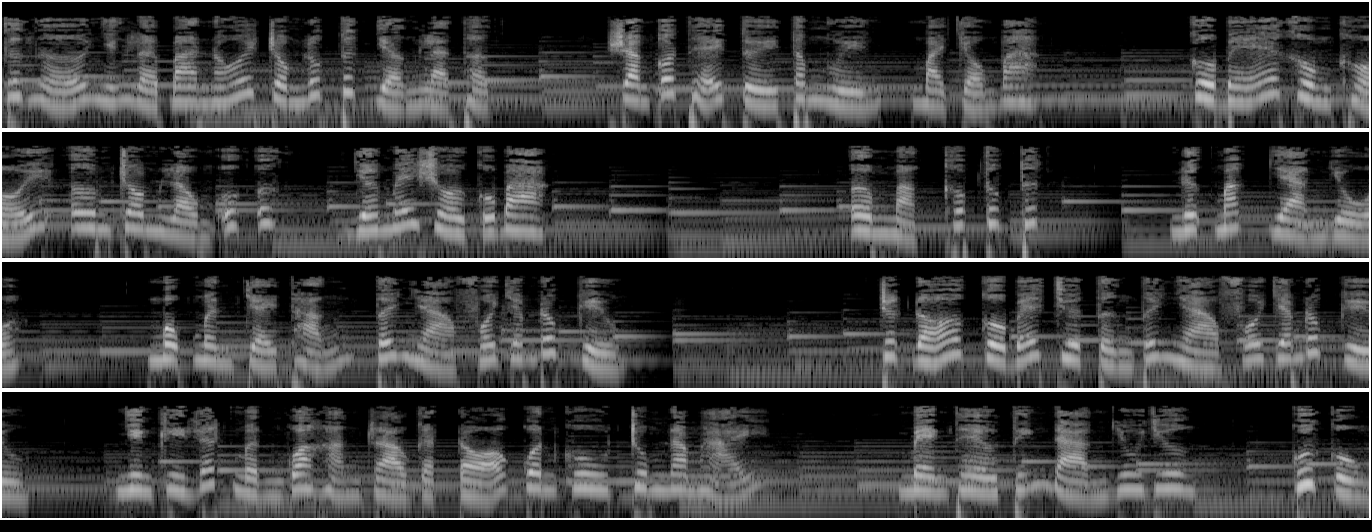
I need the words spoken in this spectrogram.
cứ ngỡ những lời ba nói trong lúc tức giận là thật, rằng có thể tùy tâm nguyện mà chọn ba. Cô bé không khỏi ôm trong lòng uất ức với mấy roi của ba. ôm mặt khóc thúc thích, nước mắt dạng dụa, một mình chạy thẳng tới nhà phó giám đốc Kiều. Trước đó cô bé chưa từng tới nhà phó giám đốc Kiều, nhưng khi lách mình qua hàng rào gạch đỏ quanh khu Trung Nam Hải, men theo tiếng đàn du dương, cuối cùng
